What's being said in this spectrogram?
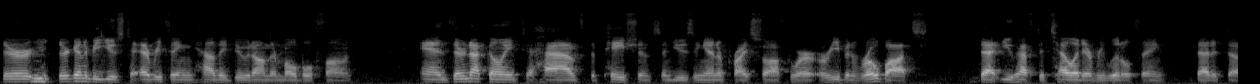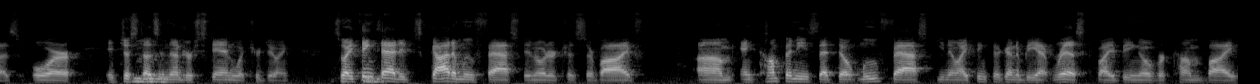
they're mm. they're going to be used to everything how they do it on their mobile phone, and they're not going to have the patience in using enterprise software or even robots that you have to tell it every little thing that it does, or it just mm-hmm. doesn't understand what you're doing. So I think mm-hmm. that it's got to move fast in order to survive um, and companies that don't move fast, you know, I think they're going to be at risk by being overcome by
